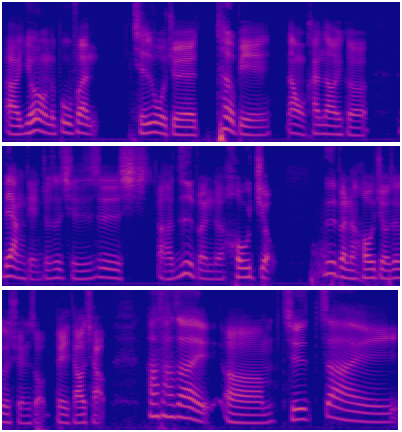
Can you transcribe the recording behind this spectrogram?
呃游泳的部分，其实我觉得特别让我看到一个亮点，就是其实是呃日本的 Ho 九，日本的 h o j o 这个选手北条桥，那他在呃其实，在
